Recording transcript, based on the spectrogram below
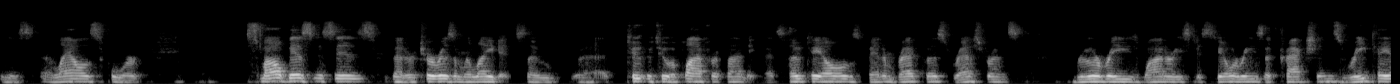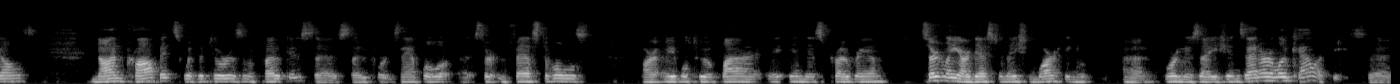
is, allows for small businesses that are tourism related. So uh, to, to apply for funding, that's hotels, bed and breakfast, restaurants, breweries, wineries, distilleries, attractions, retails, nonprofits with a tourism focus. Uh, so, for example, uh, certain festivals are able to apply in this program. Certainly, our destination marketing uh, organizations and our localities, uh,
